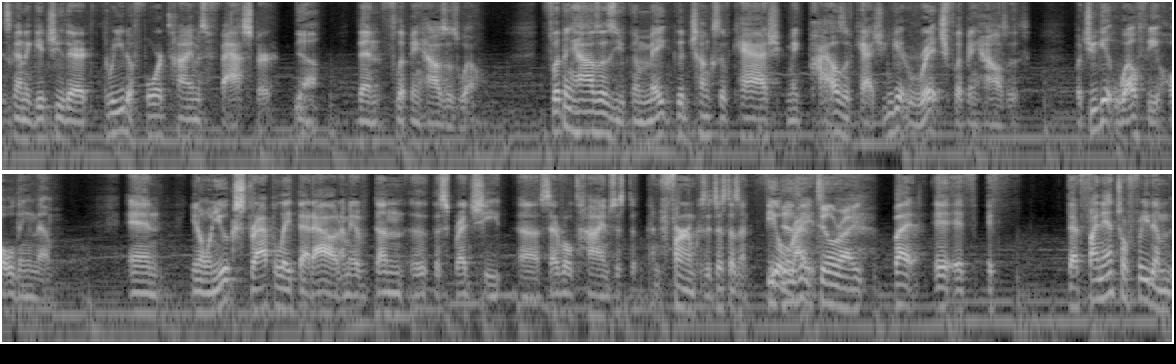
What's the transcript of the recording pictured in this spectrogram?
is going to get you there three to four times faster Yeah. Than flipping houses will. Flipping houses, you can make good chunks of cash, you can make piles of cash, you can get rich flipping houses, but you get wealthy holding them. And you know, when you extrapolate that out, I mean, I've done the, the spreadsheet uh, several times just to confirm because it just doesn't feel Doesn't right. feel right. But if if that financial freedom,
